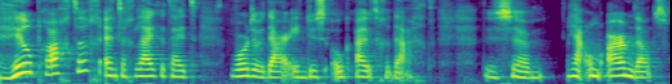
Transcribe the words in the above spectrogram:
heel prachtig. En tegelijkertijd worden we daarin dus ook uitgedaagd. Dus uh, ja, omarm dat.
